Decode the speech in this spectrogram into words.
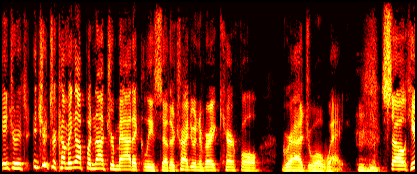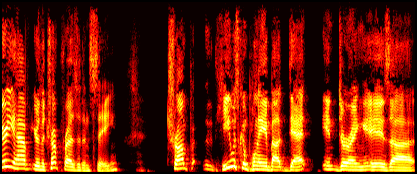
interest, interests are coming up, but not dramatically so. They're trying to do it in a very careful, gradual way. Mm-hmm. So here you have, you're in the Trump presidency. Trump, he was complaining about debt in during his, uh,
